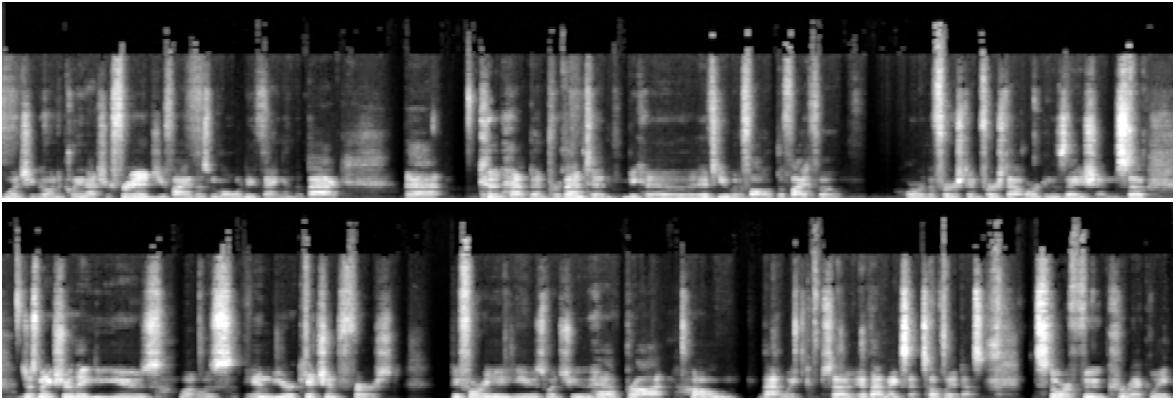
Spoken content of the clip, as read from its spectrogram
once you go in to clean out your fridge, you find this moldy thing in the back that could have been prevented because if you would have followed the FIFO or the first in, first out organization. So just make sure that you use what was in your kitchen first before you use what you have brought home that week. So if that makes sense, hopefully it does. Store food correctly.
